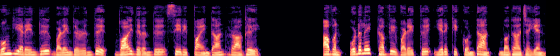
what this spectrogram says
ஓங்கியறைந்து வளைந்தெழுந்து வாய் திறந்து பாய்ந்தான் ராகு. அவன் உடலை கவ்வி வளைத்து இறுக்கிக் கொண்டான் மகாஜயன்.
